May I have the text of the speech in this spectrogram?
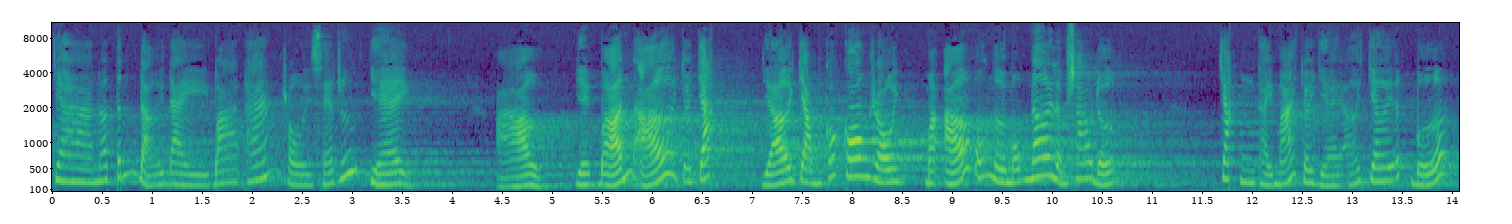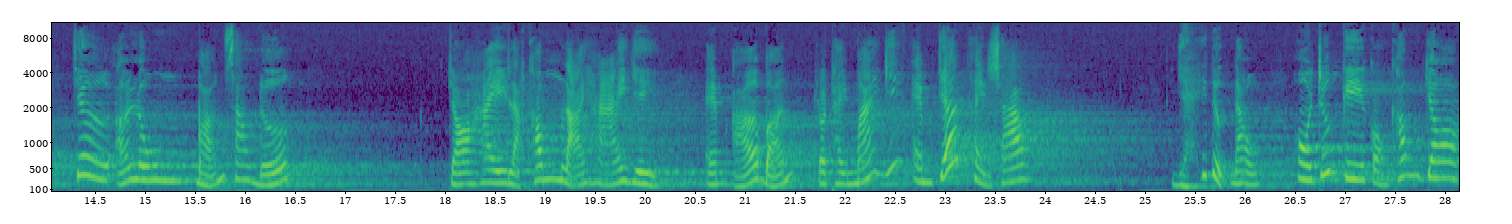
Cha nó tính đợi đầy ba tháng rồi sẽ rước về. Ờ, về bển ở cho chắc. Vợ chồng có con rồi Mà ở mỗi người một nơi làm sao được? Chắc thầy má cho về ở chơi ít bữa Chứ ở luôn bển sao được? Cho hay là không lại hại gì? Em ở bển rồi thầy má giết em chết hay sao? Dễ được đâu Hồi trước kia còn không cho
